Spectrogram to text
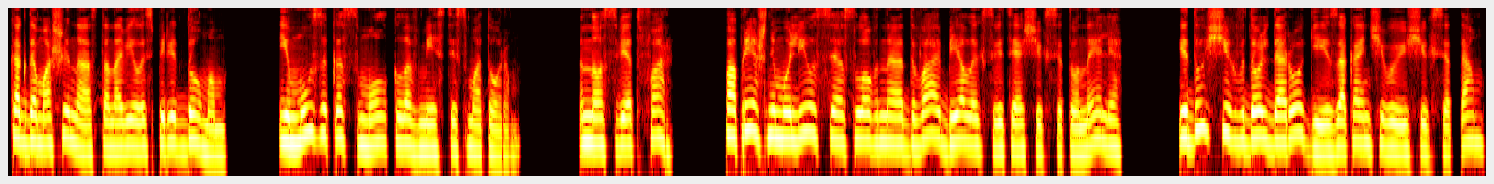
когда машина остановилась перед домом, и музыка смолкла вместе с мотором. Но свет фар по-прежнему лился, словно два белых светящихся туннеля, идущих вдоль дороги и заканчивающихся там,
